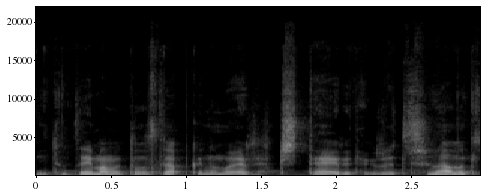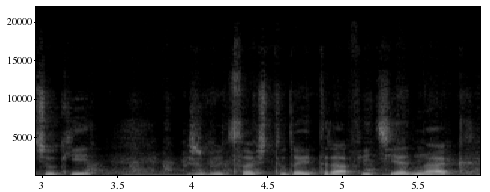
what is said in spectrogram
I tutaj mamy tą zdrabkę numer 4, także trzymamy kciuki, żeby coś tutaj trafić jednak.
